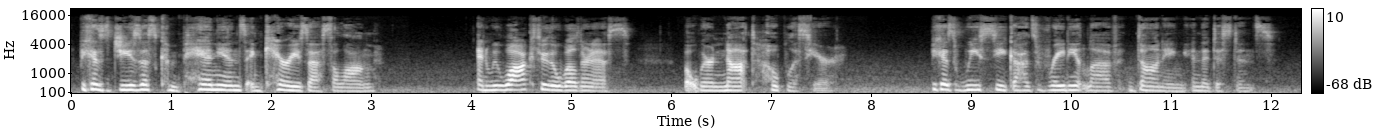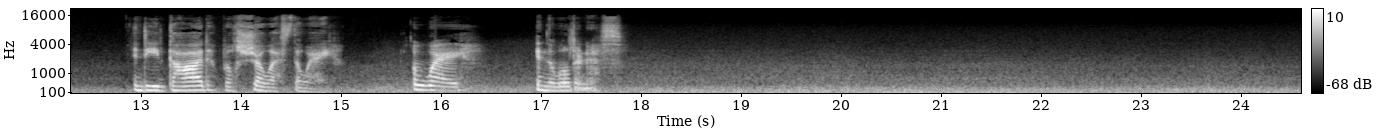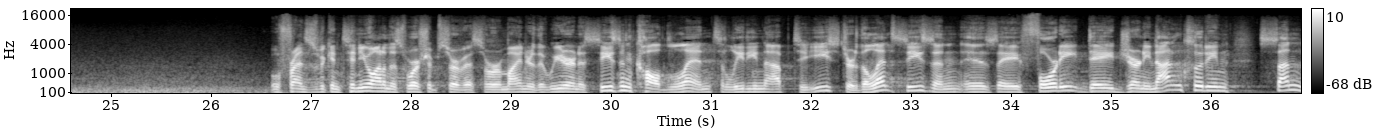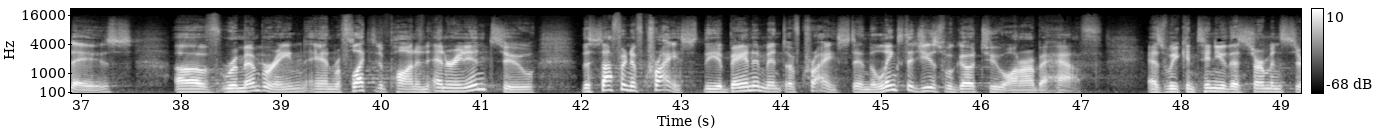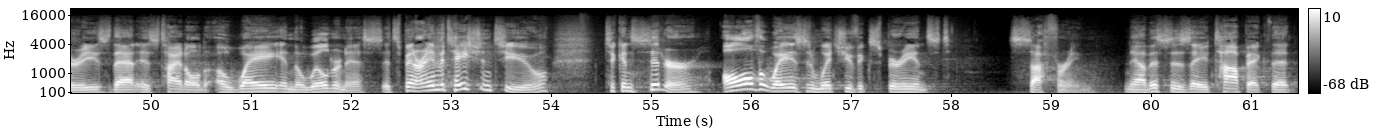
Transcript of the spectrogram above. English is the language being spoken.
because Jesus companions and carries us along. And we walk through the wilderness, but we're not hopeless here because we see God's radiant love dawning in the distance. Indeed, God will show us the way, a way in the wilderness. Well, friends, as we continue on in this worship service, a reminder that we are in a season called Lent leading up to Easter. The Lent season is a 40 day journey, not including Sundays, of remembering and reflecting upon and entering into the suffering of Christ, the abandonment of Christ, and the lengths that Jesus will go to on our behalf. As we continue this sermon series that is titled A Way in the Wilderness, it's been our invitation to you to consider all the ways in which you've experienced suffering. Now, this is a topic that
